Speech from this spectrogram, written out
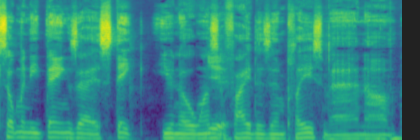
so many things are at stake. You know, once Yeah. a fight is in place, man, um,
